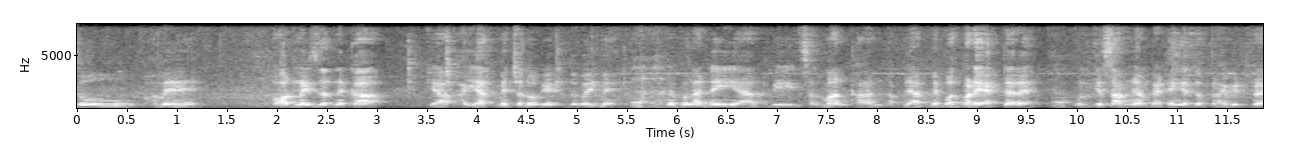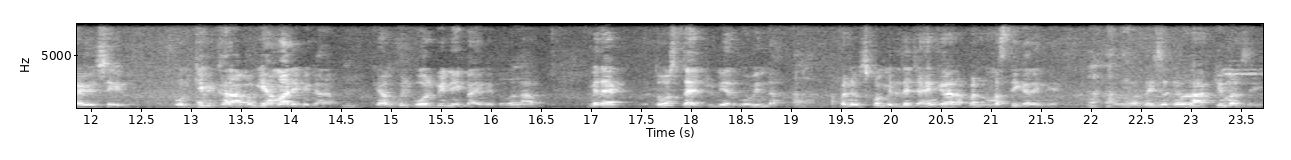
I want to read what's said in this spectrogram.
तो हमें ऑर्गेनाइजर ने कहा कि आप हयात में चलोगे दुबई में? हाँ, हाँ। मैं बोला नहीं यार अभी सलमान खान अपने आप में बहुत बड़े एक्टर है। हाँ। उनके सामने हम बैठेंगे तो प्राइवेट प्राइवेसी उनकी भी खराब होगी हमारी भी खराब। हम्म। कि हम कुछ बोल भी नहीं पाएँगे। तो बोला मेरा एक दोस्त है जूनियर गोविंदा। हाँ। अपन उसको मिलने जाएँगे और अपन मस्ती करेंगे। और नहीं सर ने बोला आपकी मर्ज़ी।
